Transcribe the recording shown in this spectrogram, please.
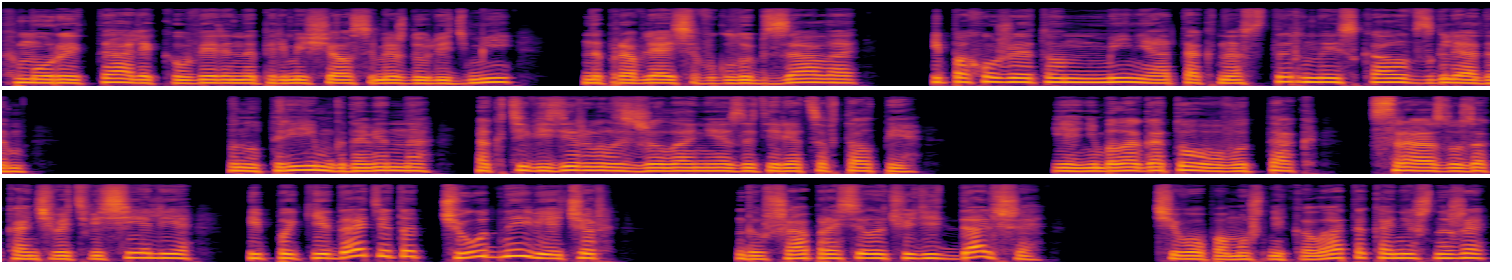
Хмурый Талик уверенно перемещался между людьми, направляясь вглубь зала, и, похоже, это он меня так настырно искал взглядом. Внутри мгновенно активизировалось желание затеряться в толпе. Я не была готова вот так сразу заканчивать веселье и покидать этот чудный вечер. Душа просила чудить дальше, чего помощник Лата, конечно же,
